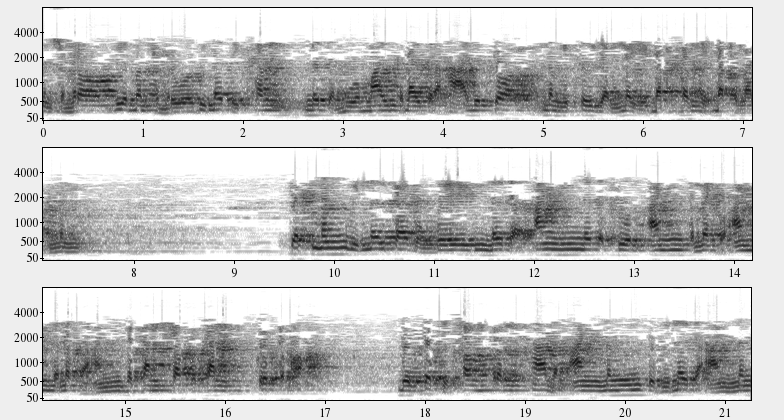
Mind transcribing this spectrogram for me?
មិនសម្របវាមិនសម្រួលវានៅតែខឹងនៅតែមួម៉ៅក្តៅក្រហាយវាតបនឹងវាធ្វើយ៉ាងម៉េចបាត់ខឹងឲ្យបាត់ស្រឡាញ់នឹងចិត្តនឹងវានៅតែវង្វេងនៅតែអញនៅតែខ្លួនអញចំណេះក៏អញចំណេះក៏អញប្រកាន់សពប្រកាន់គ្រប់ទាំងអស់បើទុកជាខំប្រឹងថាមិនអញនឹងទៅវានៅតែអញនឹង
